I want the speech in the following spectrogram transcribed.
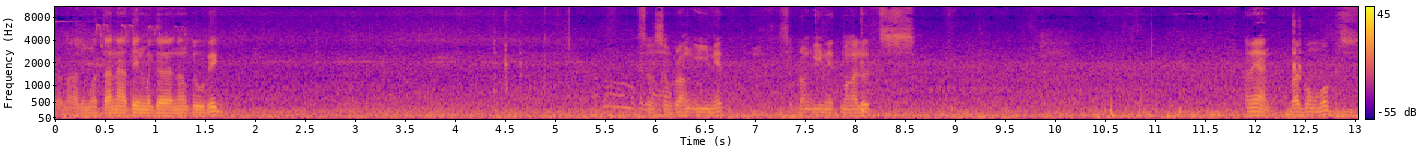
So, nakalimutan natin magdala ng tubig. So, sobrang init. Sobrang init mga lods. Ano yan? Bagong moves?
